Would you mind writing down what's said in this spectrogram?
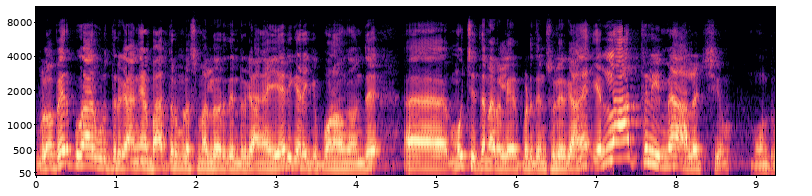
இவ்வளோ பேர் புகார் கொடுத்துருக்காங்க பாத்ரூமில் ஸ்மெல் வருதுன்றிருக்காங்க ஏரிக்கரைக்கு போனவங்க வந்து மூச்சு திணறல் ஏற்படுதுன்னு சொல்லியிருக்காங்க. எல்லாத்துலேயுமே அலட்சியம். மூன்று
